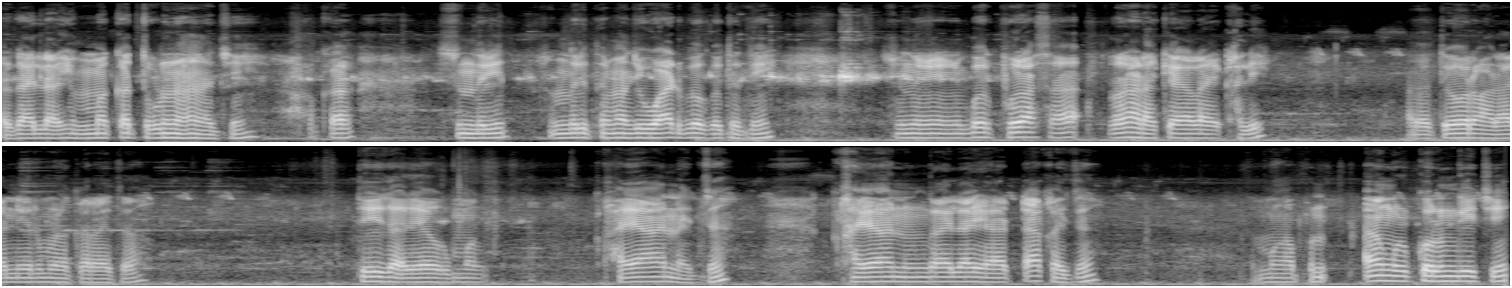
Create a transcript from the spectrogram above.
तर गायला हे मका तोडून आणायचे. हा का? सुंदरी सुंदरी तर माझी वाट बघत होती. सुंदरीने भरपूर असा राडा केलेला आहे खाली. आता तो राडा निर्मळ करायचा. ते झाल्यावर मग खाया आणायचं खाया आणून गायला या टाकायचं मग आपण आंघोळ करून घ्यायची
